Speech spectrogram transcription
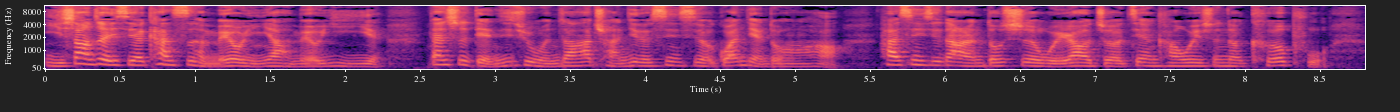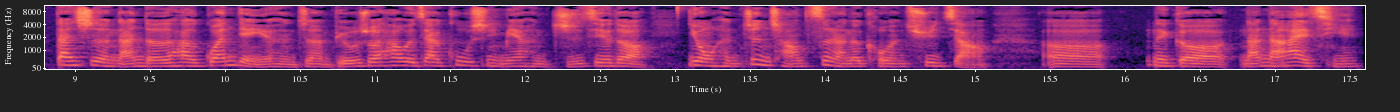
以上这些看似很没有营养、很没有意义，但是点进去文章，它传递的信息和观点都很好。它的信息当然都是围绕着健康卫生的科普，但是难得的它的观点也很正。比如说，他会在故事里面很直接的用很正常自然的口吻去讲，呃，那个男男爱情。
